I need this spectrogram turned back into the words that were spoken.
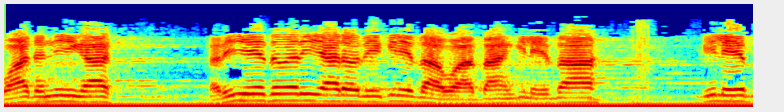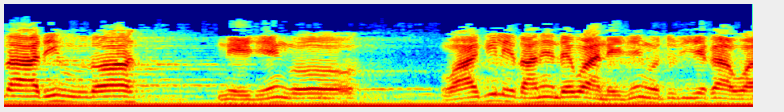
ဝါဒနီကအရိယေသဝရိယာတို့သည်ကိလေသာဝါတံကိလေသာကိလေသာဒီဟုသော နေခြင်းကို ဝါကိလေသာနှင့်တကွနေခြင်းကိုဒုတိယကဝါ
